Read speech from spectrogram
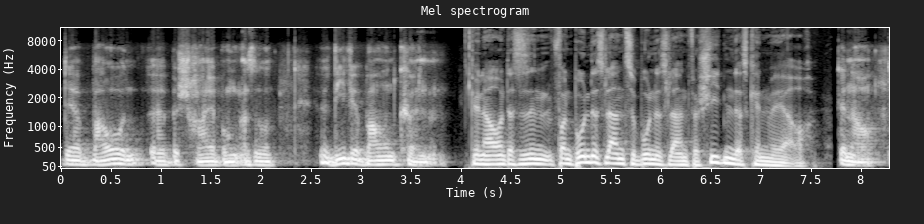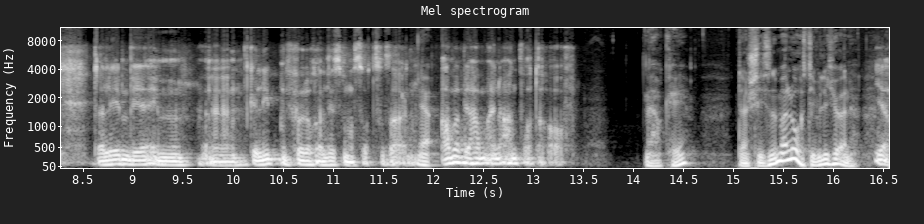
der Baubeschreibung, also wie wir bauen können. Genau, und das ist von Bundesland zu Bundesland verschieden, das kennen wir ja auch. Genau, da leben wir im äh, geliebten Föderalismus sozusagen. Ja. Aber wir haben eine Antwort darauf. Na okay, dann schießen wir mal los, die will ich hören. Ja,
